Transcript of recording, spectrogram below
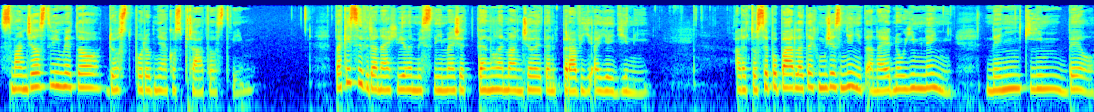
S manželstvím je to dost podobně jako s přátelstvím. Taky si v dané chvíli myslíme, že tenhle manžel je ten pravý a jediný. Ale to se po pár letech může změnit a najednou jim není. Není kým byl.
